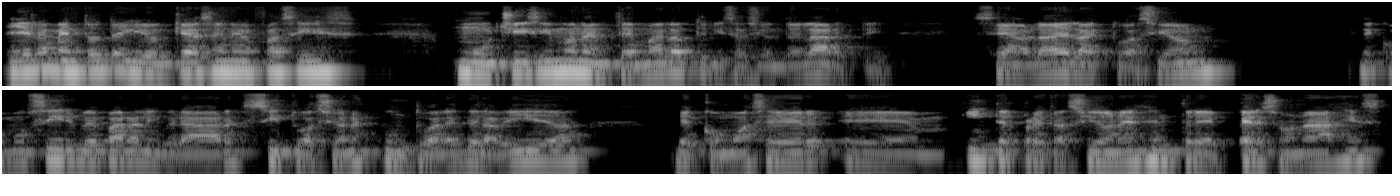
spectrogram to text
Hay elementos de guion que hacen énfasis muchísimo en el tema de la utilización del arte. Se habla de la actuación, de cómo sirve para librar situaciones puntuales de la vida, de cómo hacer eh, interpretaciones entre personajes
